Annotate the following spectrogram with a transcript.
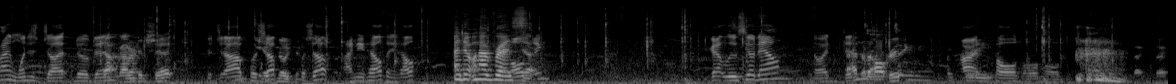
line. One just dove in. Yeah, got her. Good shit. Good job. Push Yeah, up. no, Push up. I need health. I need health. I don't have res. Ulting. You got Lucio down? No, I didn't. That's ulting. Alright, hold, hold, hold. Back, back.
